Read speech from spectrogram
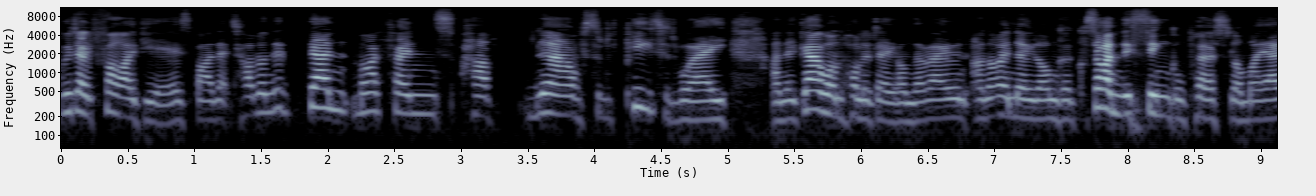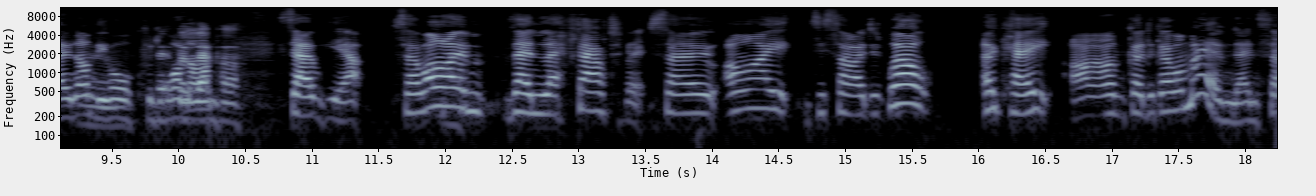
widowed five years by that time, and then my friends have now sort of petered away and they go on holiday on their own, and I no longer because I'm this single person on my own. I'm the awkward one. on. leper. So yeah, so I'm then left out of it. So I decided, well, okay, I'm going to go on my own then. So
